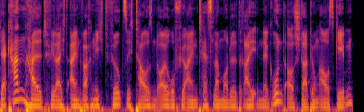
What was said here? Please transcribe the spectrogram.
der kann halt vielleicht einfach nicht 40.000 Euro für einen Tesla Model 3 in der Grundausstattung ausgeben.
